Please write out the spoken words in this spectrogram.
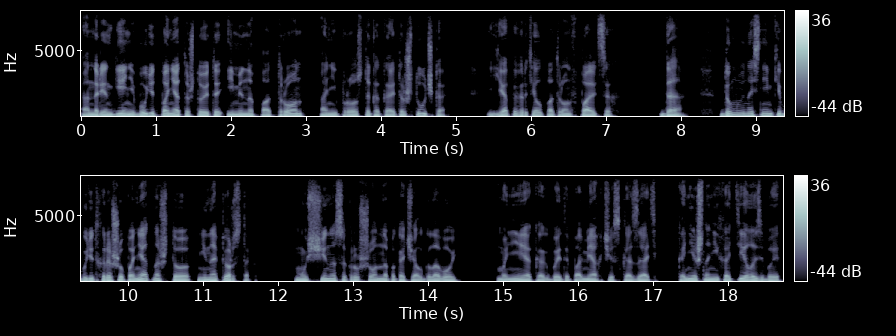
а на рентгене будет понятно, что это именно патрон, а не просто какая-то штучка?» Я повертел патрон в пальцах. Да, думаю, на снимке будет хорошо понятно, что не наперсток. Мужчина сокрушенно покачал головой. Мне, как бы это помягче сказать, конечно, не хотелось бы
